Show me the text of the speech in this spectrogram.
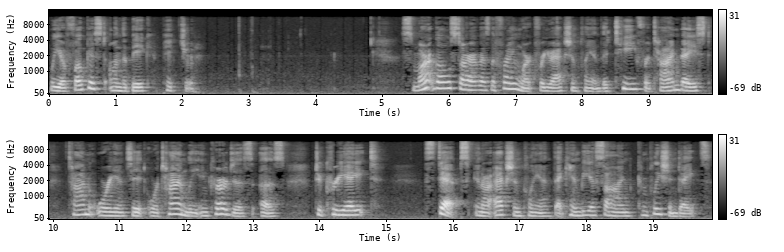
We are focused on the big picture. SMART goals serve as the framework for your action plan. The T for time-based, time-oriented, or timely encourages us to create steps in our action plan that can be assigned completion dates.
